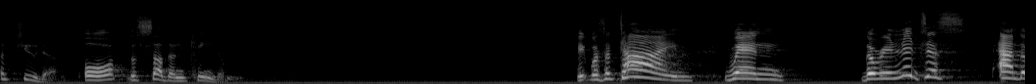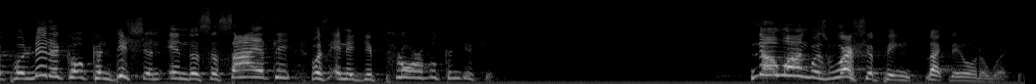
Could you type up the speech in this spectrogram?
of Judah or the southern kingdom. It was a time when the religious and the political condition in the society was in a deplorable condition. No one was worshiping like they ought to worship.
